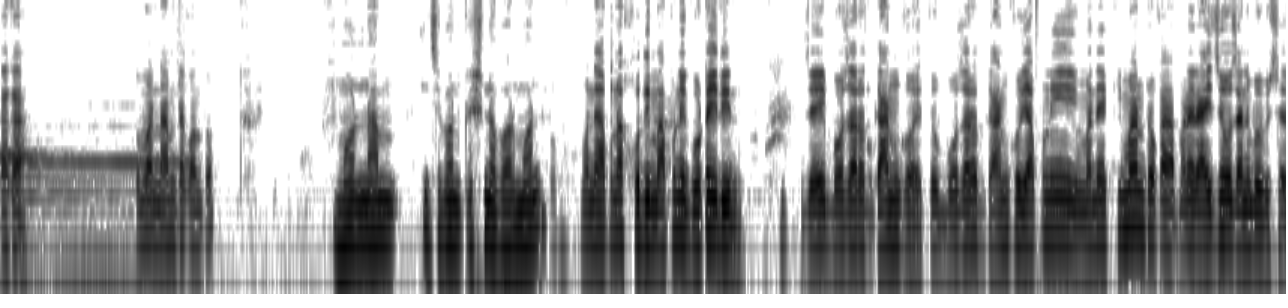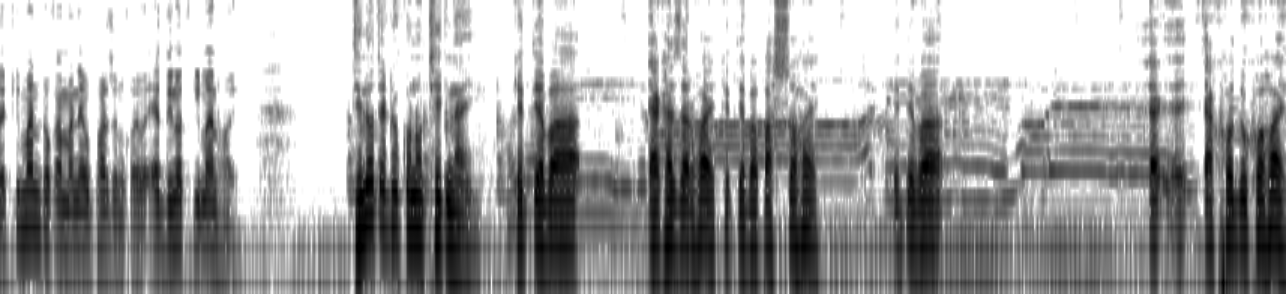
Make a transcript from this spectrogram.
কাকা তোমাৰ নামটা কোনটো মোৰ নাম জীৱন কৃষ্ণ বৰ্মন। মানে আপোনাক সুধিম আপুনি গোটেই দিন যে এই বজাৰত গান কয় তো বজাৰত গান কৰি আপুনি মানে কিমান টকা মানে ৰাইজেও জানিব বিচাৰে কিমান টকা মানে উপাৰ্জন কৰে এদিনত কিমান হয়? দিনত এইটো কোনো ঠিক নাই। কেতিয়াবা এক হাজাৰ হয় কেতিয়াবা পাঁচশো হয় কেতিয়াবা এশ দুশ হয়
